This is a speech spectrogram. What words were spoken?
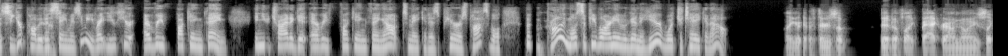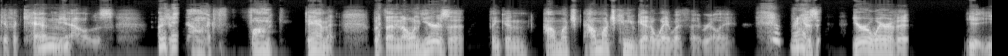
So you're probably the same as me, right? You hear every fucking thing and you try to get every fucking thing out to make it as pure as possible. But Mhm. probably most of people aren't even going to hear what you're taking out. like if there's a bit of like background noise, like if a cat Mhm. meows, I just God fuck damn it. But then no one hears it, thinking how much how much can you get away with it really? Right. Because you're aware of it. You,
